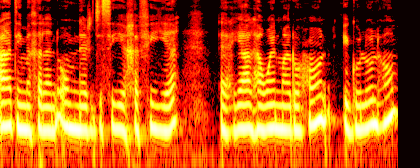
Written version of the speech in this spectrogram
عادي مثلا أم نرجسية خفية عيالها وين ما يروحون يقولوا لهم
